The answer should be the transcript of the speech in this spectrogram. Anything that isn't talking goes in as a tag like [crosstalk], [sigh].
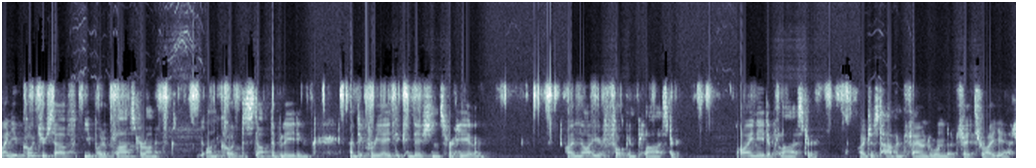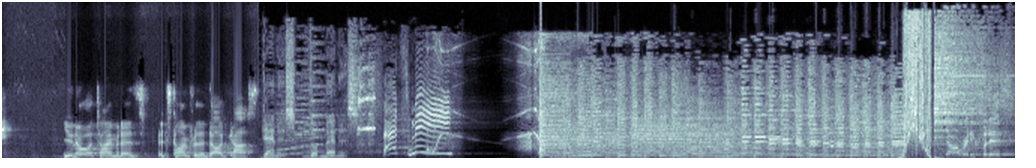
when you cut yourself, you put a plaster on it on cut to stop the bleeding and to create the conditions for healing. I'm not your fucking plaster. I need a plaster. I just haven't found one that fits right yet. You know what time it is. It's time for the Dodcast. Dennis the Menace. That's me! Y'all ready for this?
